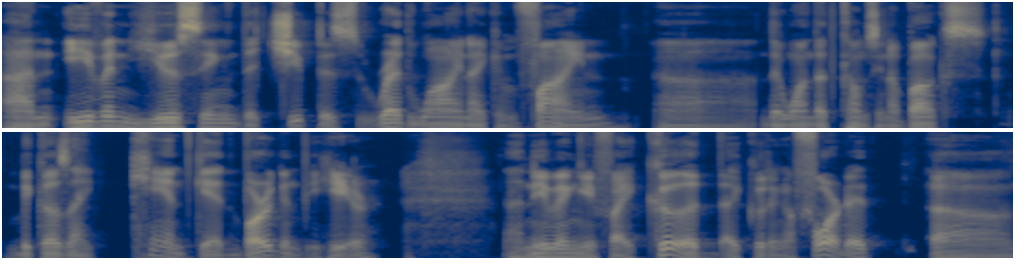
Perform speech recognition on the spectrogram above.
And even using the cheapest red wine I can find, uh, the one that comes in a box, because I can't get Burgundy here. And even if I could, I couldn't afford it. Uh,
